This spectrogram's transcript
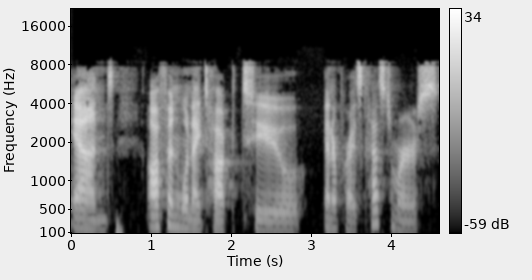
And often when I talk to enterprise customers,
